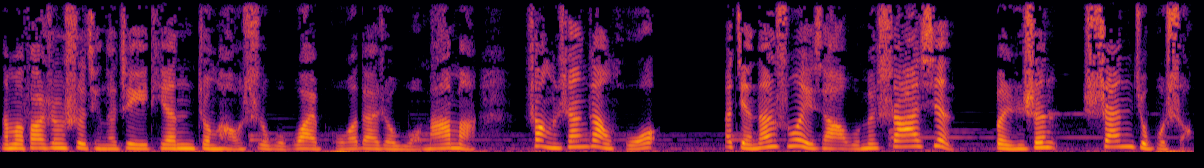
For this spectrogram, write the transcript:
那么发生事情的这一天，正好是我外婆带着我妈妈上山干活。那简单说一下，我们沙县本身山就不少，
